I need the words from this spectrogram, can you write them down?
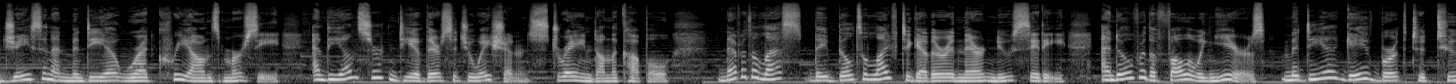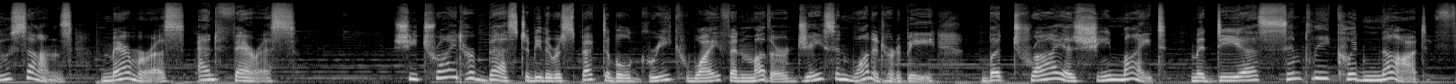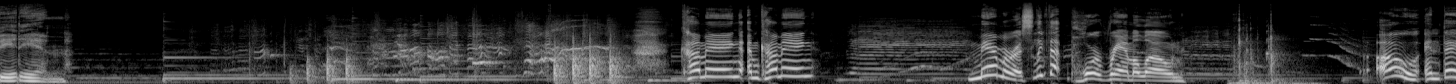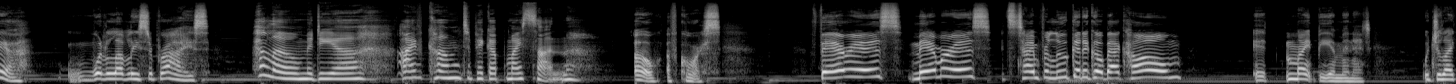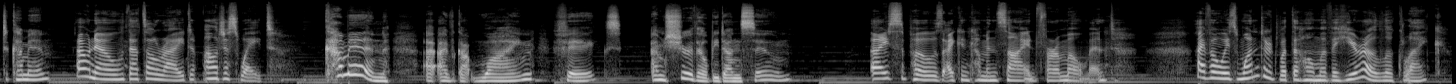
Jason and Medea were at Creon's mercy, and the uncertainty of their situation strained on the couple. Nevertheless, they built a life together in their new city, and over the following years, Medea gave birth to two sons, Mermerus and Pheres. She tried her best to be the respectable Greek wife and mother Jason wanted her to be, but try as she might, Medea simply could not fit in. Coming! I'm coming! Mermerus, leave that poor ram alone! Oh, Anthea. What a lovely surprise. Hello, Medea. I've come to pick up my son. Oh, of course. Pheres! Mermerus! It's time for Luca to go back home! It might be a minute. Would you like to come in? Oh no, that's all right. I'll just wait. Come in! I- I've got wine, figs. I'm sure they'll be done soon. I suppose I can come inside for a moment. I've always wondered what the home of a hero looked like.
